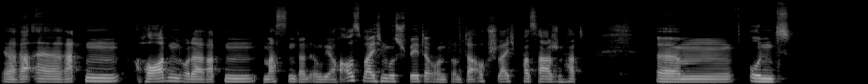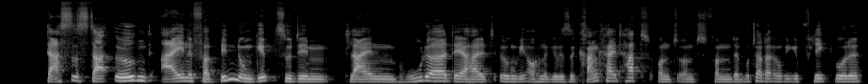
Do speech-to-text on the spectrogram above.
äh, Ra Rattenhorden oder Rattenmassen dann irgendwie auch ausweichen muss später und, und da auch Schleichpassagen hat. Ähm, und dass es da irgendeine Verbindung gibt zu dem kleinen Bruder, der halt irgendwie auch eine gewisse Krankheit hat und, und von der Mutter da irgendwie gepflegt wurde,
